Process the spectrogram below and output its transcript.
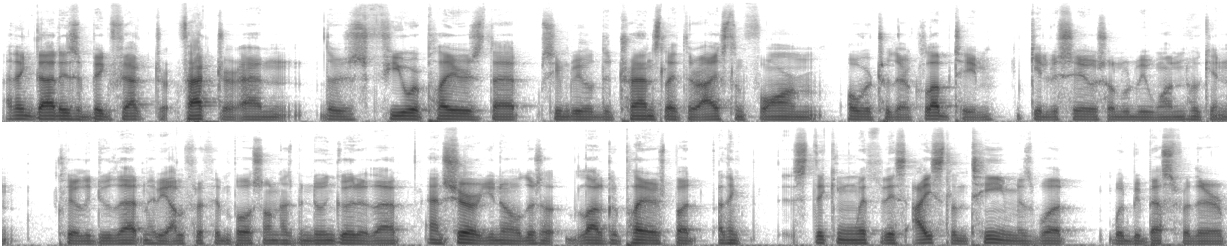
I think that is a big factor. Factor, and there's fewer players that seem to be able to translate their Iceland form over to their club team. Gylfi Sigurðsson would be one who can clearly do that. Maybe Alfred Finnbogason has been doing good at that. And sure, you know, there's a lot of good players, but I think sticking with this Iceland team is what would be best for their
